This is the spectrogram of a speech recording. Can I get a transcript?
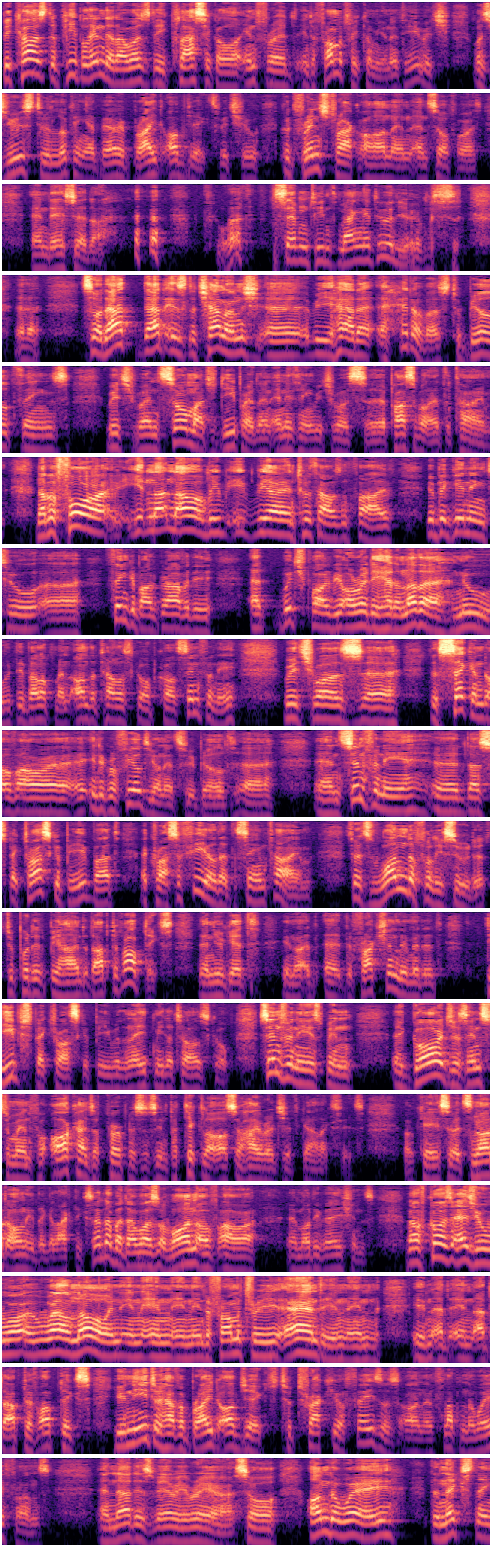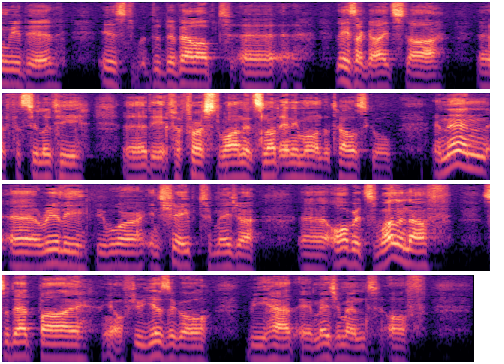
because the people in there I was the classical infrared interferometry community, which was used to looking at very bright objects, which you could fringe track on and, and so forth. And they said, uh, what? 17th magnitude? Uh, so that, that is the challenge uh, we had a, ahead of us to build things which went so much deeper than anything which was uh, possible at the time. Now before, now we, we are in 2005, we're beginning to uh, think about gravity at which point we already had another new development on the telescope called SINFONI, which was uh, the second of our uh, integral field units we built. Uh, and SINFONI uh, does spectroscopy, but across a field at the same time. So it's wonderfully suited to put it behind adaptive optics. Then you get, you know, a, a diffraction limited deep spectroscopy with an 8 meter telescope. SINFONI has been a gorgeous instrument for all kinds of purposes, in particular also high redshift galaxies. Okay, so it's not only the galactic center, but that was one of our uh, motivations. Now, of course, as you well know in, in, in, in interferometry and in, in, in, in adaptive optics, you need to have a bright object to track your phases on and flatten the wavefronts. And that is very rare. So on the way, the next thing we did is to develop uh, laser guide star uh, facility, uh, the, the, first one. It's not anymore on the telescope. And then uh, really we were in shape to measure uh, orbits well enough so that by you know, a few years ago we had a measurement of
